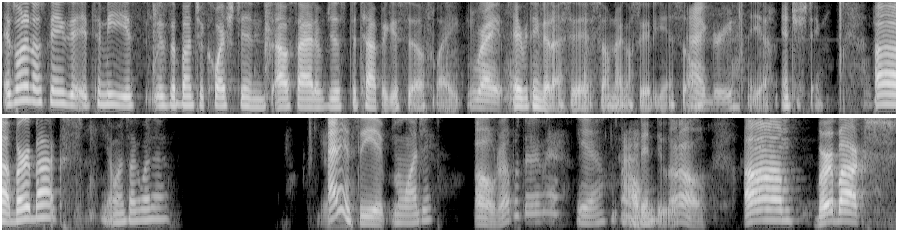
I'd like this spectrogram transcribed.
it's one of those things that it, to me is is a bunch of questions outside of just the topic itself, like right. everything that I said. So I'm not gonna say it again. So I agree. Yeah, interesting. Uh, Bird Box. Y'all want to talk about that? I didn't see it, Mwanje. Oh, did I put that in there? Yeah. I didn't do it. Oh, um, Bird Box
